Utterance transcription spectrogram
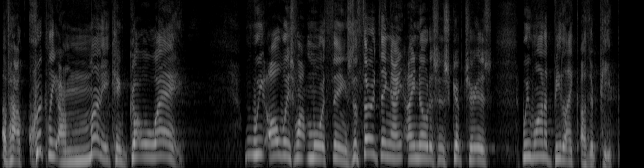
of how quickly our money can go away. We always want more things. The third thing I, I notice in Scripture is we want to be like other people.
